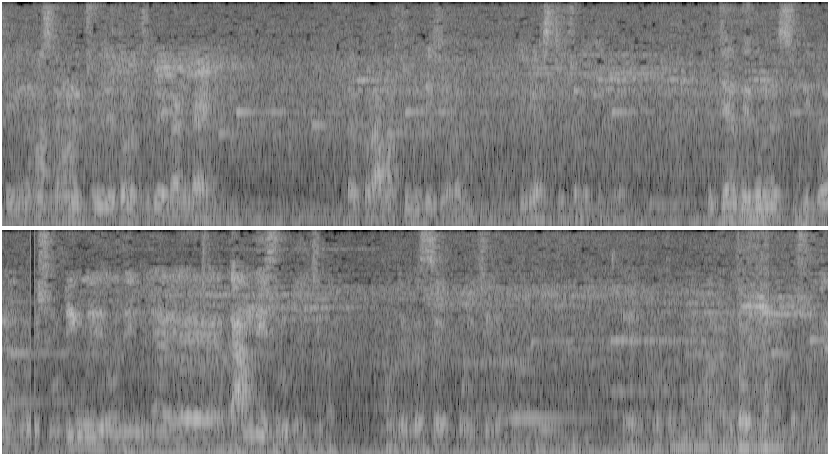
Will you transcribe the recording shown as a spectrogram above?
সে কিন্তু মাঝখানে অনেক ছবিতে চলচ্চিত্রে গান গায় তারপর আমার ছবি দিয়ে সে আবার ফিরে আসছে চলচ্চিত্রে যাই হোক, ধরনের স্মৃতি তো অনেক শুটিং ওই ওই দিন গান দিয়ে শুরু করেছিলাম। আমাদের কাছে সেট করেছিল। প্রথম মনে কষ্ট যে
